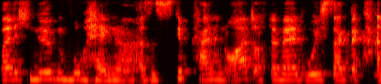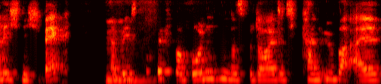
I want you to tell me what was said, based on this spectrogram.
weil ich nirgendwo hänge. Also es gibt keinen Ort auf der Welt, wo ich sage, da kann ich nicht weg. Da bin ich mhm. so mit verbunden. Das bedeutet, ich kann überall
